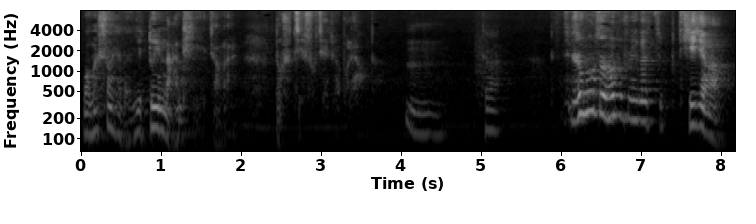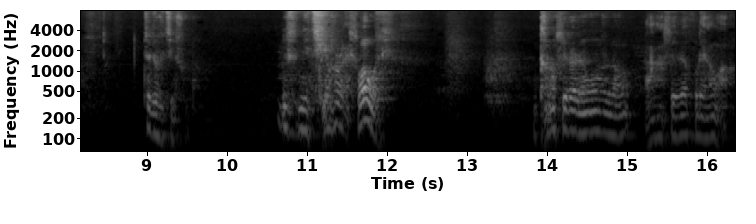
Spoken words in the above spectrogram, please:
我们剩下的一堆难题，将来都是技术解决不了的。嗯。对吧？人工智能就是一个提醒啊，这就是技术嘛。你你提出来所有问题，可能随着人工智能啊，随着互联网。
